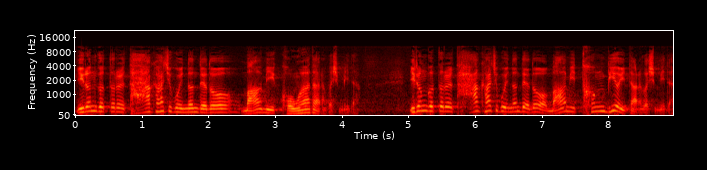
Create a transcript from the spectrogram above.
이런 것들을 다 가지고 있는데도 마음이 공허하다는 것입니다. 이런 것들을 다 가지고 있는데도 마음이 텅 비어 있다는 것입니다.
